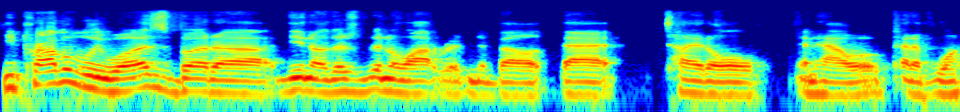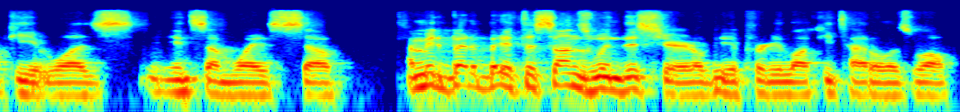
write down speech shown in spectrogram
He probably was, but uh, you know, there's been a lot written about that title and how kind of lucky it was in some ways. So, I mean, but, but if the Suns win this year, it'll be a pretty lucky title as well.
